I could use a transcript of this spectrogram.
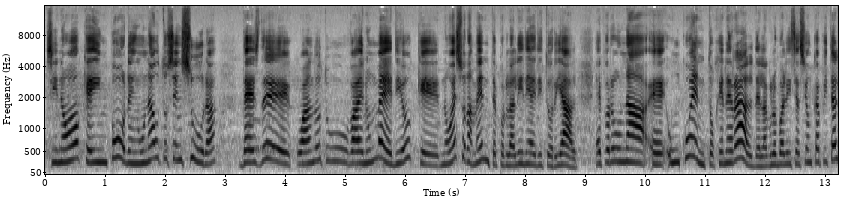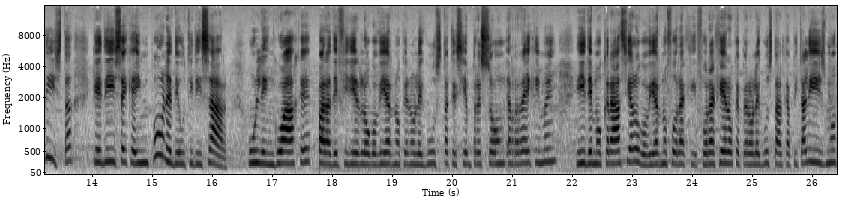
sino que imponen una autocensura desde cuando tú vas en un medio que no es solamente por la línea editorial, es por eh, un cuento general de la globalización capitalista que dice que impone de utilizar un lenguaje para definir los gobiernos que no le gusta, que siempre son régimen y democracia, los gobiernos forajeros que pero le gusta el capitalismo,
